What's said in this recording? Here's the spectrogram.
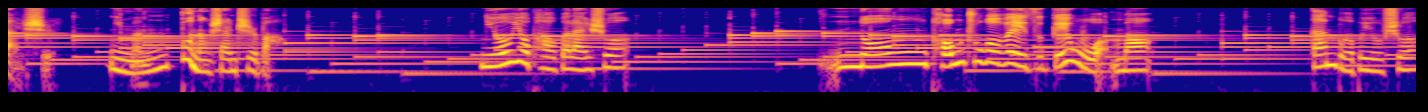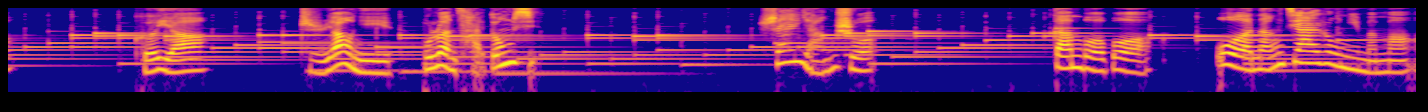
但是你们不能扇翅膀。”牛又跑过来说：“能腾出个位子给我吗？”甘伯伯又说：“可以啊，只要你不乱踩东西。”山羊说：“甘伯伯，我能加入你们吗？”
